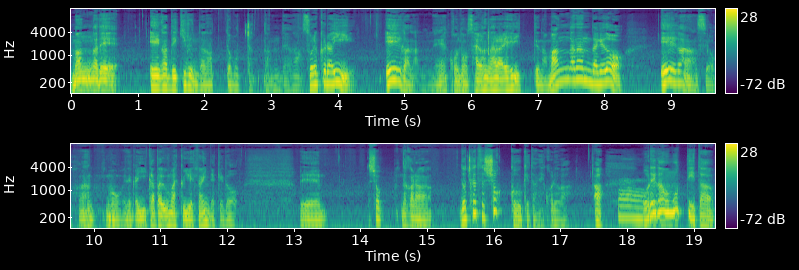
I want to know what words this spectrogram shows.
漫画で映画できるんだなって思っちゃったんだよな。それくらい映画なのね。このさよならエリっていうのは漫画なんだけど、映画なんですよ。あ もうなんか言い方うまく言えないんだけど。で、ショック、だから、どっちかっていうとショックを受けたね、これは。あ、うん。俺が思っていた、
